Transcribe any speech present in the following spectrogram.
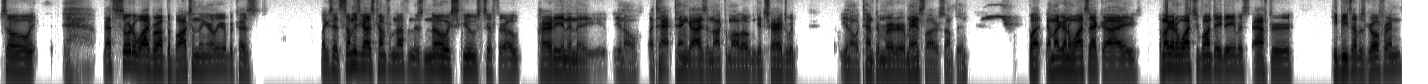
so that's sort of why I brought up the boxing thing earlier because, like I said, some of these guys come from nothing. There's no excuse if they're out partying and then they, you know, attack 10 guys and knock them all out and get charged with, you know, attempted murder or manslaughter or something. But am I going to watch that guy? Am I going to watch Gervonta Davis after he beats up his girlfriend?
